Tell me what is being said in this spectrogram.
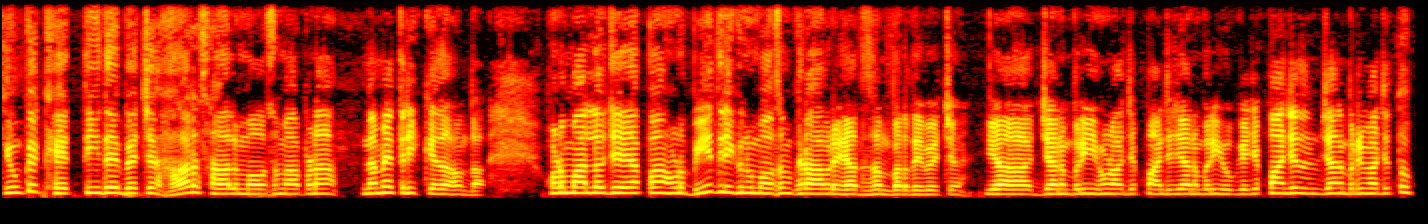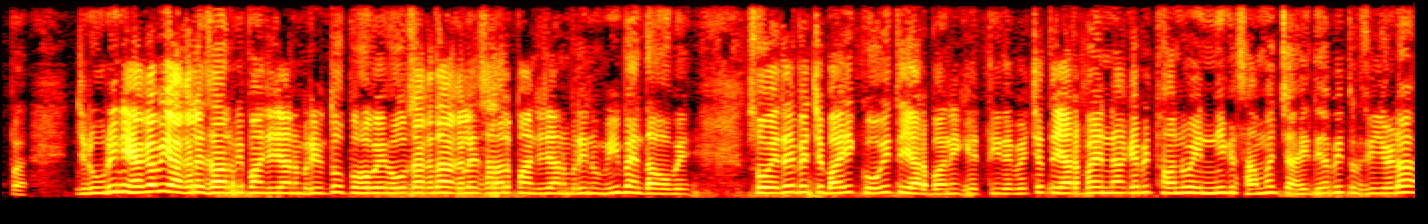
ਕਿਉਂਕਿ ਖੇਤੀ ਦੇ ਵਿੱਚ ਹਰ ਸਾਲ ਮੌਸਮ ਆਪਣਾ ਨਵੇਂ ਤਰੀਕੇ ਦਾ ਹੁੰਦਾ। ਹੁਣ ਮੰਨ ਲਓ ਜੇ ਆਪਾਂ ਹੁਣ 20 ਤਰੀਕ ਨੂੰ ਮੌਸਮ ਖਰਾਬ ਰਿਹਾ ਦਸੰਬਰ ਦੇ ਵਿੱਚ, ਜਾਂ ਜਨਵਰੀ ਹੁਣ ਅੱਜ 5 ਜਨਵਰੀ ਹੋ ਗਈ, ਜੇ 5 ਜਨਵਰੀ ਨੂੰ ਅੱਜ ਧੁੱਪ ਹੈ, ਜ਼ਰੂਰੀ ਨਹੀਂ ਹੈਗਾ ਵੀ ਅਗਲੇ ਸਾਲ ਵੀ 5 ਜਨਵਰੀ ਨੂੰ ਧੁੱਪ ਹੋਵੇ, ਹੋ ਸਕਦਾ ਅਗਲੇ ਸਾਲ 5 ਜਨਵਰੀ ਨੂੰ ਮੀਂਹ ਪੈਂਦਾ ਹੋਵੇ। ਸੋ ਇਹਦੇ ਵਿੱਚ ਬਾਈ ਕੋਈ ਤਜਰਬਾ ਨਹੀਂ ਖੇਤੀ ਦੇ ਵਿੱਚ। ਤਜਰਬਾ ਇੰਨਾ ਕਿ ਵੀ ਤੁਹਾਨੂੰ ਇੰਨੀ ਕੁ ਸਮਝ ਚਾਹੀਦੀ ਆ ਵੀ ਤੁਸੀਂ ਜਿਹੜਾ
